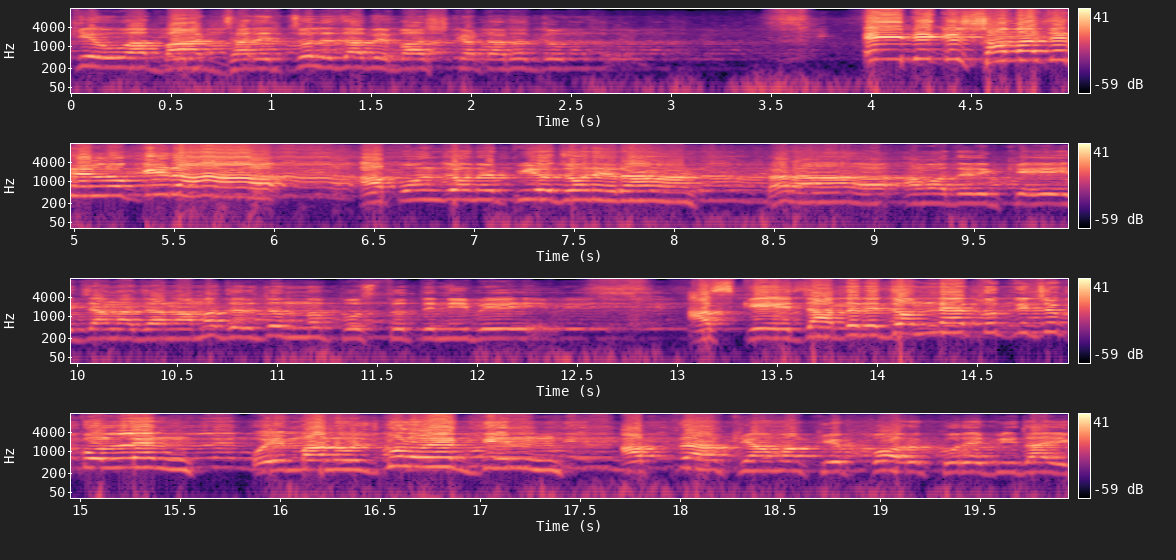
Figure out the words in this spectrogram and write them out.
কেউ বা বাট ঝাড়ে চলে যাবে বাঁশ কাটার জন্য। এইদিকে সমাজের লোকেরা আপন জনের প্রিয় জনেরা তারা আমাদেরকে জানা জানা আমাদের জন্য প্রস্তুতি নিবে। আজকে যাদের জন্য এত কিছু করলেন, ওই মানুষগুলো একদিন আপনাকে আমাকে পর করে বিদায়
